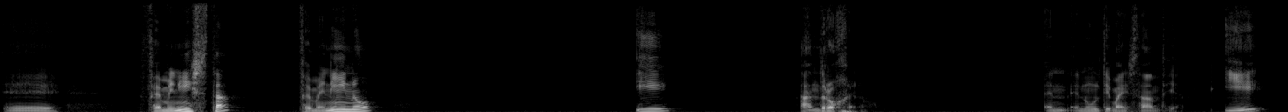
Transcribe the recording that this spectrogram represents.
eh, feminista, femenino y andrógeno, en, última instancia. Y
